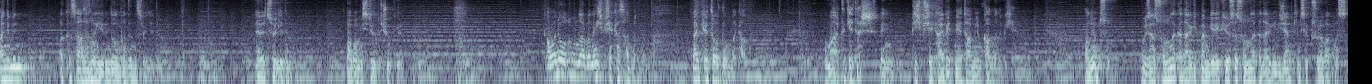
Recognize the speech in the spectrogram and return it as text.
Annemin akıl sağlığının yerinde olmadığını söyledim. Evet söyledim. Babam istiyordu çünkü. Ama ne oldu bunlar bana hiçbir şey kazandırmadı. Ben kötü olduğumda kaldım. Ama artık yeter. Benim hiçbir şey kaybetmeye tahammülüm kalmadı bir kere. Anlıyor musun? O yüzden sonuna kadar gitmem gerekiyorsa sonuna kadar gideceğim. Kimse kusura bakmasın.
